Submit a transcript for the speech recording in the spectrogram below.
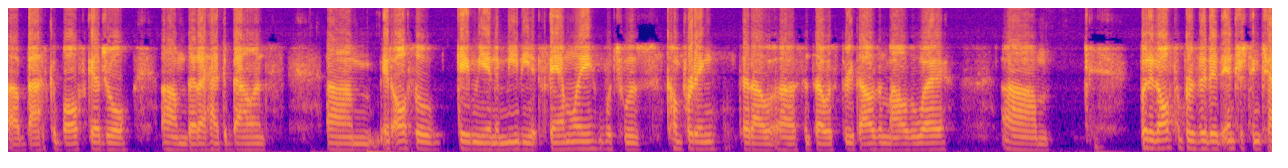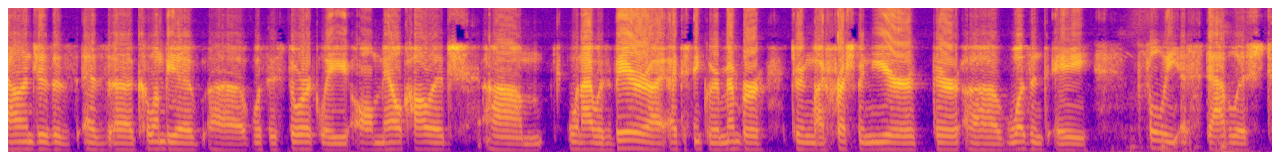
uh, basketball schedule um, that I had to balance. Um, it also gave me an immediate family, which was comforting. That I uh, since I was three thousand miles away. But it also presented interesting challenges as, as uh, Columbia uh, was historically all male college. Um, when I was there, I, I distinctly remember during my freshman year, there uh, wasn't a fully established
